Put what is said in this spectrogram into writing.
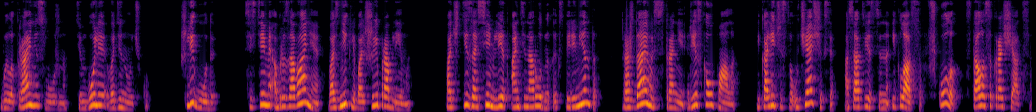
было крайне сложно, тем более в одиночку. Шли годы. В системе образования возникли большие проблемы. Почти за семь лет антинародных экспериментов рождаемость в стране резко упала, и количество учащихся, а соответственно и классов в школах, стало сокращаться.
